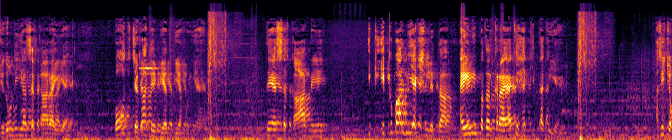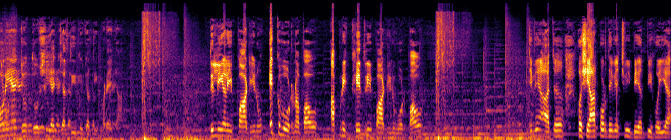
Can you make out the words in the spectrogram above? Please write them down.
ਜਦੋਂ ਦੀ ਆ ਸਰਕਾਰ ਆਈ ਹੈ ਬਹੁਤ ਜਗ੍ਹਾ ਤੇ ਬੇਅਦਬੀਆਂ ਹੋਈਆਂ ਹੈ ਤੇ ਇਹ ਸਰਕਾਰ ਨੇ ਇੱਕ ਇੱਕ ਵਾਰ ਵੀ ਐਕਸ਼ਨ ਲਿੱਤਾ। ਐ ਨਹੀਂ ਪਤਾ ਕਰਾਇਆ ਕਿ ਹੈ। ਕੀਤਾ ਕੀ ਹੈ। ਅਸੀਂ ਚਾਹੁੰਦੇ ਹਾਂ ਜੋ ਦੋਸ਼ੀ ਹੈ ਜਲਦੀ ਤੋਂ ਜਲਦੀ ਫੜੇ ਜਾਣ। ਦਿੱਲੀ ਵਾਲੀ ਪਾਰਟੀ ਨੂੰ ਇੱਕ ਵੋਟ ਨਾ ਪਾਓ ਆਪਣੀ ਖੇਤਰੀ ਪਾਰਟੀ ਨੂੰ ਵੋਟ ਪਾਓ। ਜਿਵੇਂ ਅੱਜ ਹੁਸ਼ਿਆਰਪੁਰ ਦੇ ਵਿੱਚ ਵੀ ਬੇਅਦਬੀ ਹੋਈ ਆ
